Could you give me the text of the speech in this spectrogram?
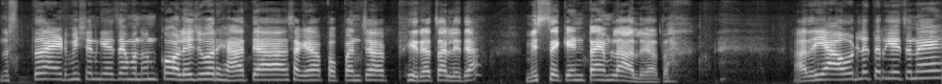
नुसतं ऍडमिशन घ्यायचं आहे म्हणून कॉलेजवर ह्या त्या सगळ्या पप्पांच्या फिऱ्या चालल्या त्या. मी सेकंड टाइमला आहे आता. आता हे आवडलं तर घ्यायचं नाही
